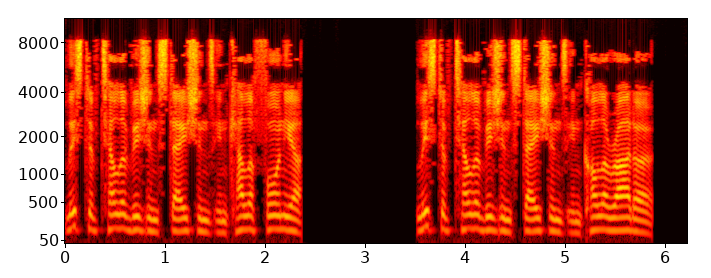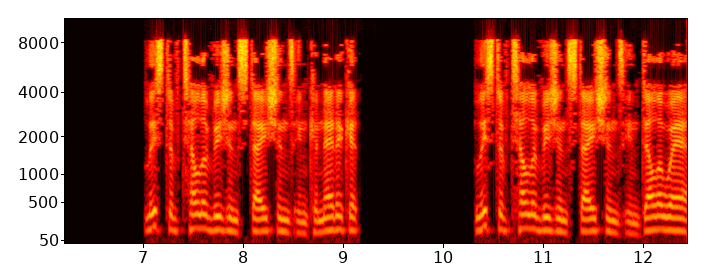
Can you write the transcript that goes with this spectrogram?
List of television stations in California. List of television stations in Colorado. List of television stations in Connecticut. List of television stations in Delaware.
